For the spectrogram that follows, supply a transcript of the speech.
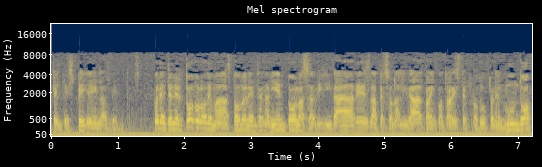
del despegue en las ventas. Puede tener todo lo demás, todo el entrenamiento, las habilidades, la personalidad para encontrar este producto en el mundo.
